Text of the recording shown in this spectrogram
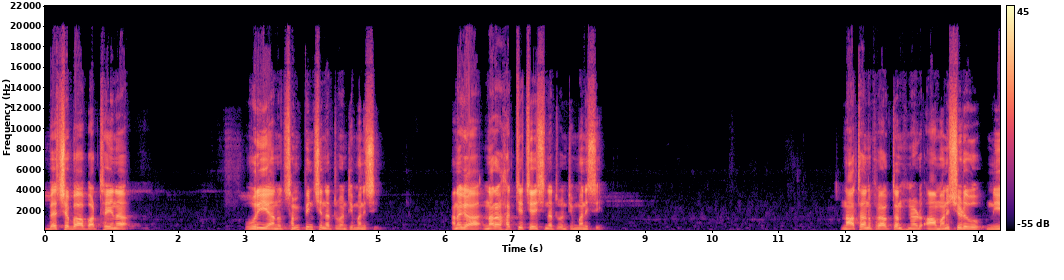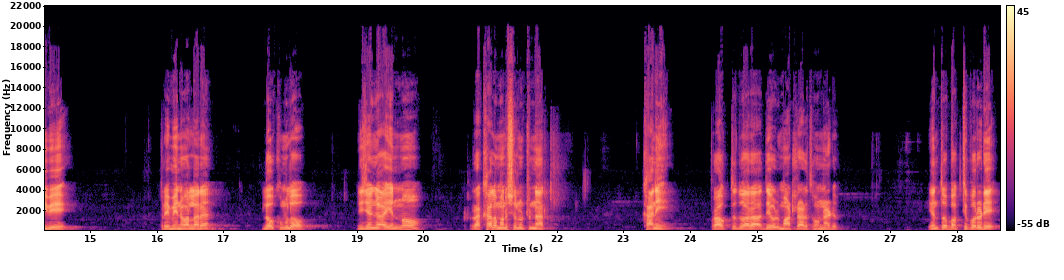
బెచ్చబా భర్త అయిన ఊరియాను చంపించినటువంటి మనిషి. అనగా నరహత్య చేసినటువంటి మనిషి. నాతాను ప్రవక్త అంటున్నాడు ఆ మనుష్యుడు నీవే. ప్రేమైన వల్లరా లోకంలో నిజంగా ఎన్నో రకాల మనుషులు ఉంటున్నారు. కానీ ప్రవక్త ద్వారా దేవుడు మాట్లాడుతూ ఉన్నాడు ఎంతో భక్తిపరుడే.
